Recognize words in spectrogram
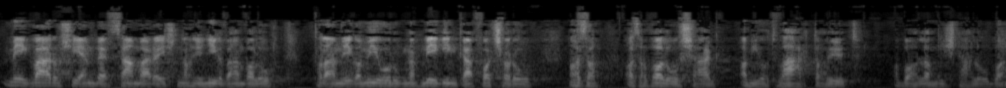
még városi ember számára is nagyon nyilvánvaló, talán még a mi órunknak még inkább facsaró az a, az a valóság, ami ott várta őt a barlangistálóban.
